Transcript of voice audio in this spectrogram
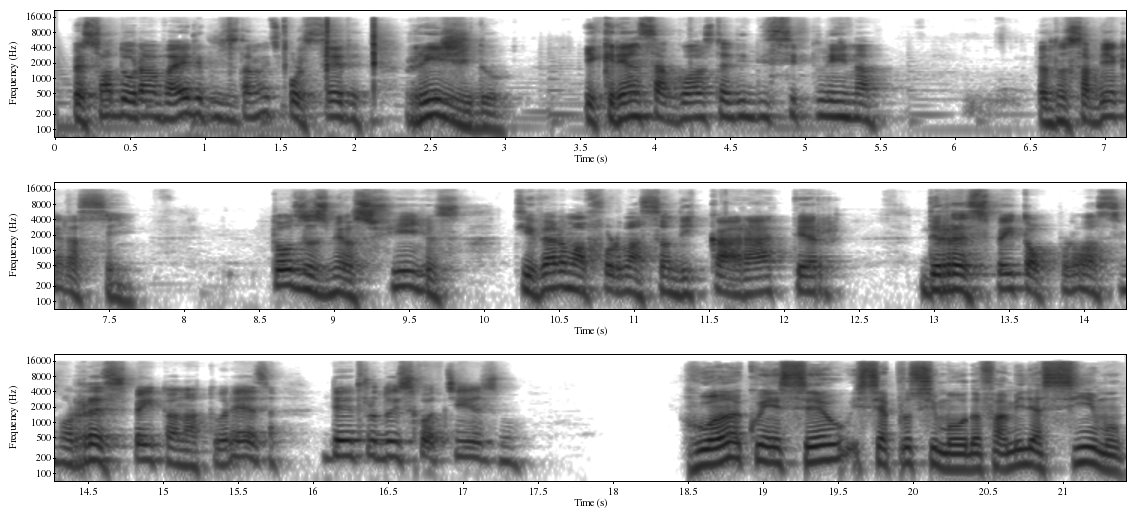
O pessoal adorava ele justamente por ser rígido. E criança gosta de disciplina. Eu não sabia que era assim. Todos os meus filhos tiveram uma formação de caráter, de respeito ao próximo, respeito à natureza, dentro do escotismo. Juan conheceu e se aproximou da família Simon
